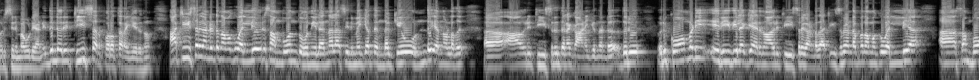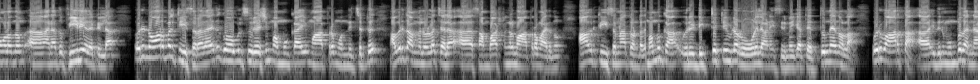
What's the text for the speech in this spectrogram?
ഒരു സിനിമ കൂടിയാണ്. ഇതിന്റെ ഒരു ടീസർ പുറത്തിറങ്ങിയിരുന്നു. ആ ടീസർ കണ്ടിട്ട് നമുക്ക് വലിയൊരു സംഭവം തോന്നിയില്ല. എന്നാൽ ആ സിനിമയ്ക്കകത്ത് എന്തൊക്കെയോ ഉണ്ട് എന്നുള്ളത് ആ, ഒരു ടീസറിൽ തന്നെ കാണിക്കുന്നുണ്ട്. ഇതൊരു ഒരു കോമഡി രീതിയിലൊക്കെ ആയിരുന്നു ആ ഒരു ടീസർ കണ്ടത്. ആ ടീസർ കണ്ടപ്പോൾ നമുക്ക് വലിയ സംഭവങ്ങളൊന്നും അതിനകത്ത് ഫീൽ ചെയ്തിട്ടില്ല. ഒരു നോർമൽ ടീസർ അതായത് ഗോകുൽ സുരേഷും മമ്മൂക്കായും മാത്രം ഒന്നിച്ചിട്ട് അവർ തമ്മിലുള്ള ചില സംഭാഷണങ്ങൾ മാത്രമായിരുന്നു ആ ഒരു ടീസറിനകത്തുണ്ട് മമ്മൂക്ക ഒരു ഡിക്റ്റേറ്റീവിന്റെ റോളിലാണ് ഈ സിനിമയ്ക്കകത്ത് എത്തുന്നതെന്നുള്ള ഒരു വാർത്ത ഇതിനു മുമ്പ് തന്നെ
